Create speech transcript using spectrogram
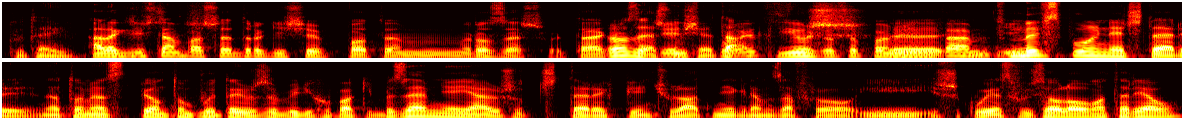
tutaj... Ale gdzieś tam wasze drogi się potem rozeszły, tak? Rozeszły Pięć się, płyt, tak. Już tego, co pamiętam. y, i- My wspólnie cztery, natomiast piątą płytę już zrobili chłopaki beze mnie. Ja już od czterech, pięciu lat nie gram z afro i, i szykuję swój solo materiał.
